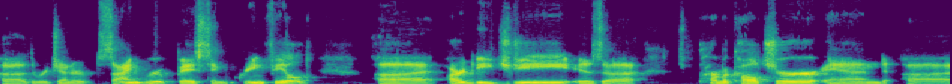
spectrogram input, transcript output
the Regenerative Design Group based in Greenfield. RDG is a permaculture and uh,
